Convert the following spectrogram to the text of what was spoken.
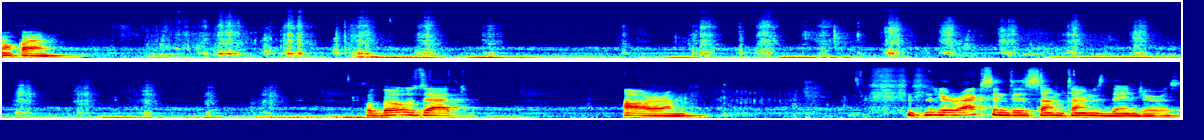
Okay. For those that are um, your accent is sometimes dangerous.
